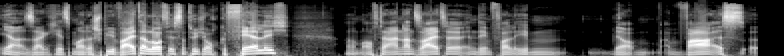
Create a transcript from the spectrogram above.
ja, sage ich jetzt mal, das Spiel weiterläuft, ist natürlich auch gefährlich. Ähm, auf der anderen Seite, in dem Fall eben ja, war es, äh,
